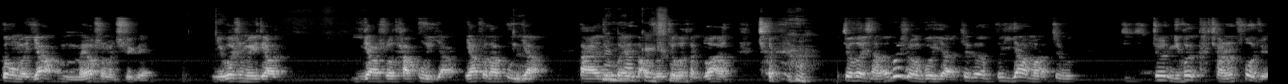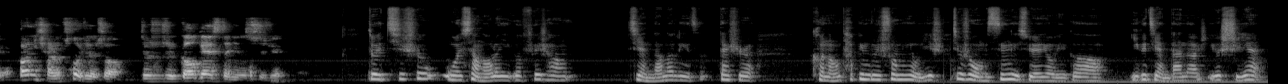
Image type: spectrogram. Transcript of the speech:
跟我们一样，没有什么区别。你为什么一定要一定要说它不一样？你要说它不一样，大家就会脑子就会很乱。就就会想，为什么不一样？这个不一样吗？这不就是你会产生错觉？当你产生错觉的时候，就是 go against 你的直觉。对，其实我想到了一个非常简单的例子，但是可能它并不是说明有意识。就是我们心理学有一个一个简单的一个实验，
